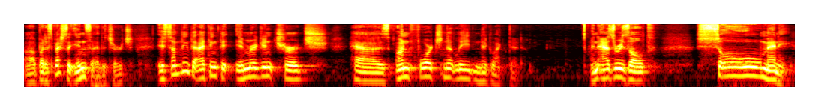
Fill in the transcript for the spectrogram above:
uh, but especially inside the church, is something that I think the immigrant church has unfortunately neglected. And as a result, so many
